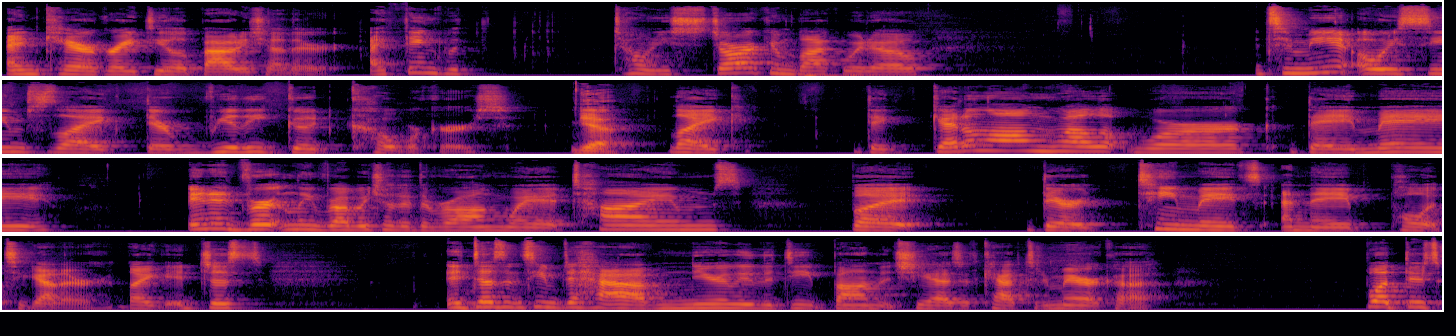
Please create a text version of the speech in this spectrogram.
and care a great deal about each other. I think with Tony Stark and Black Widow, to me, it always seems like they're really good coworkers. yeah Like, they get along well at work, they may inadvertently rub each other the wrong way at times, but they're teammates and they pull it together. Like it just it doesn't seem to have nearly the deep bond that she has with Captain America. But there's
